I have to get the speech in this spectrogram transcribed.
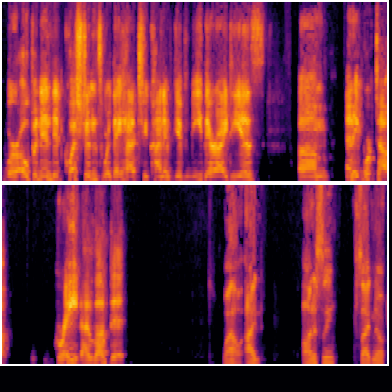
were open-ended questions where they had to kind of give me their ideas um, and it worked out great i loved it wow i honestly side note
